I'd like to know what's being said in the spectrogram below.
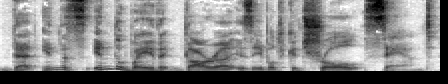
that in this in the way that Gaara is able to control sand,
